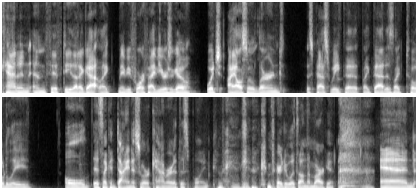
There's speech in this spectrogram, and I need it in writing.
Canon M50 that I got like maybe four or five years ago, which I also learned this past week that like that is like totally old. It's like a dinosaur camera at this point compared, mm-hmm. compared to what's on the market. And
